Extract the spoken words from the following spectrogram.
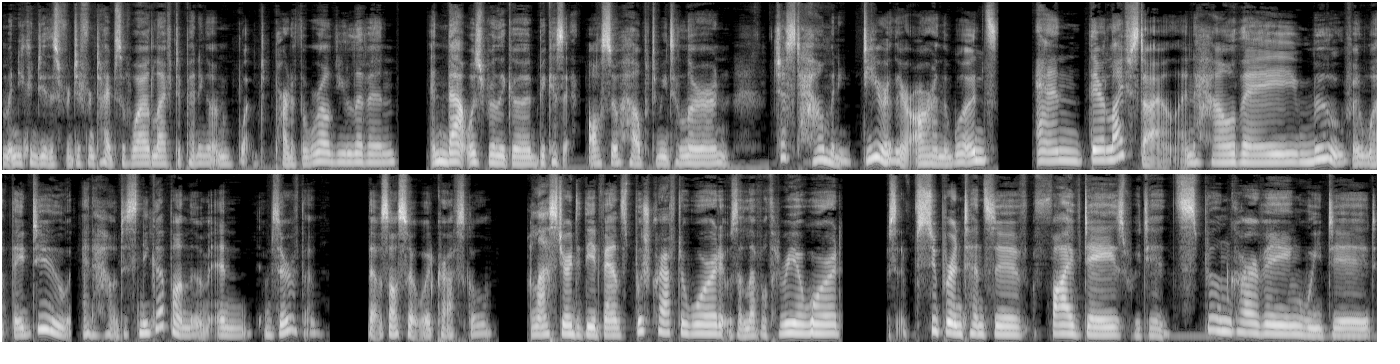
And you can do this for different types of wildlife depending on what part of the world you live in. And that was really good because it also helped me to learn just how many deer there are in the woods and their lifestyle and how they move and what they do and how to sneak up on them and observe them. That was also at Woodcraft School. Last year I did the Advanced Bushcraft Award. It was a level three award. It was super intensive, five days. We did spoon carving, we did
